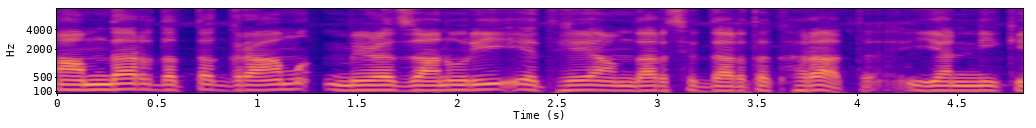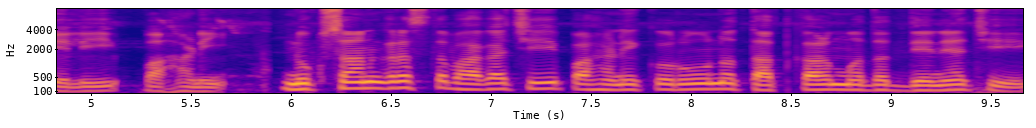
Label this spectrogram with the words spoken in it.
आमदार दत्तग्राम मेळजानुरी येथे आमदार सिद्धार्थ खरात यांनी केली पाहणी. नुकसानग्रस्त भागाची पाहणी करून तात्काळ मदत देण्याची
